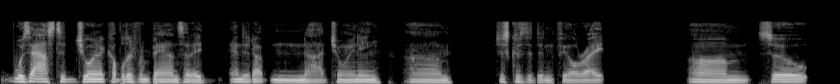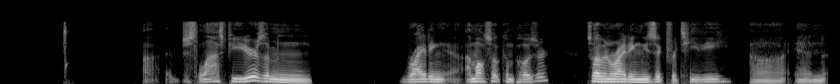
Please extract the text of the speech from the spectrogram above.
was asked to join a couple different bands that I ended up not joining um just cuz it didn't feel right. Um so uh, just last few years I've been writing I'm also a composer. So I've been writing music for TV uh and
